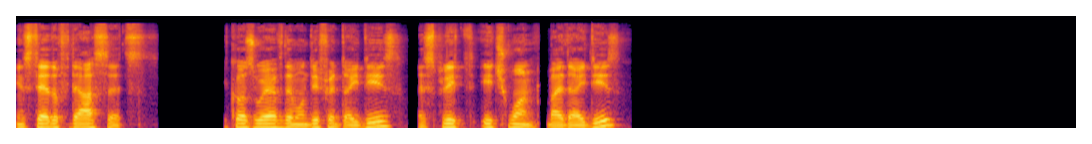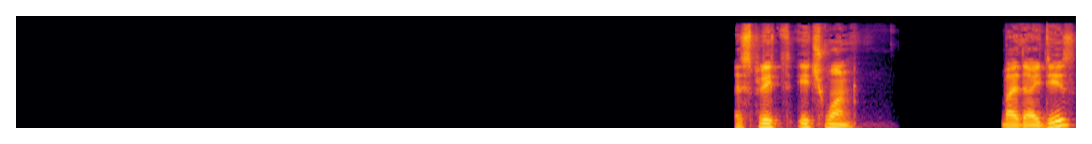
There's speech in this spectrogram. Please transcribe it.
Instead of the assets, because we have them on different IDs, I split each one by the IDs. I split each one by the IDs.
